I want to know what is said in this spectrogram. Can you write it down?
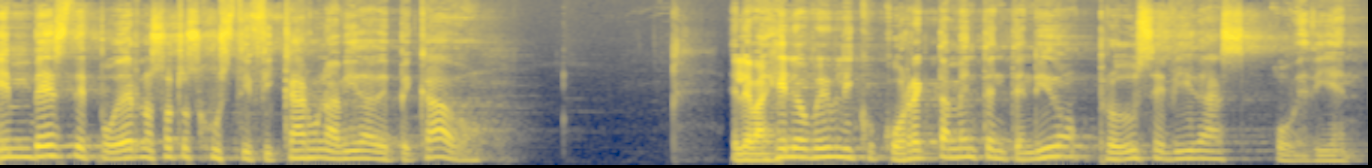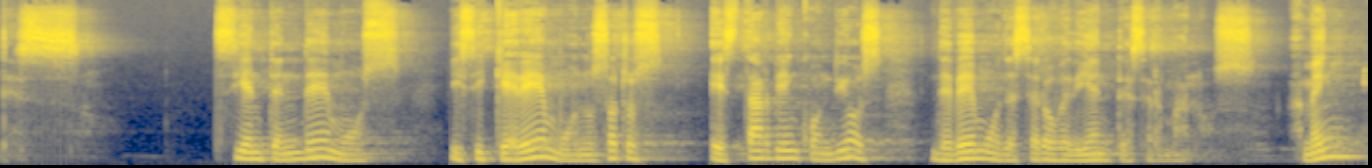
en vez de poder nosotros justificar una vida de pecado. El Evangelio bíblico correctamente entendido produce vidas obedientes. Si entendemos y si queremos nosotros estar bien con Dios, debemos de ser obedientes, hermanos. Amén.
